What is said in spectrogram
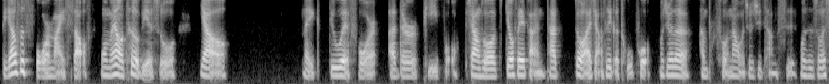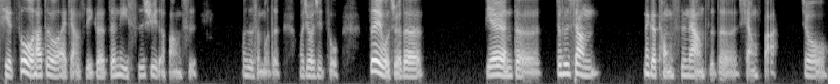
比较是 for myself，我没有特别说要 like do it for other people。像说丢飞盘，它对我来讲是一个突破，我觉得很不错，那我就去尝试。或者说写作，它对我来讲是一个整理思绪的方式，或者什么的，我就会去做。所以我觉得别人的就是像那个同事那样子的想法，就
